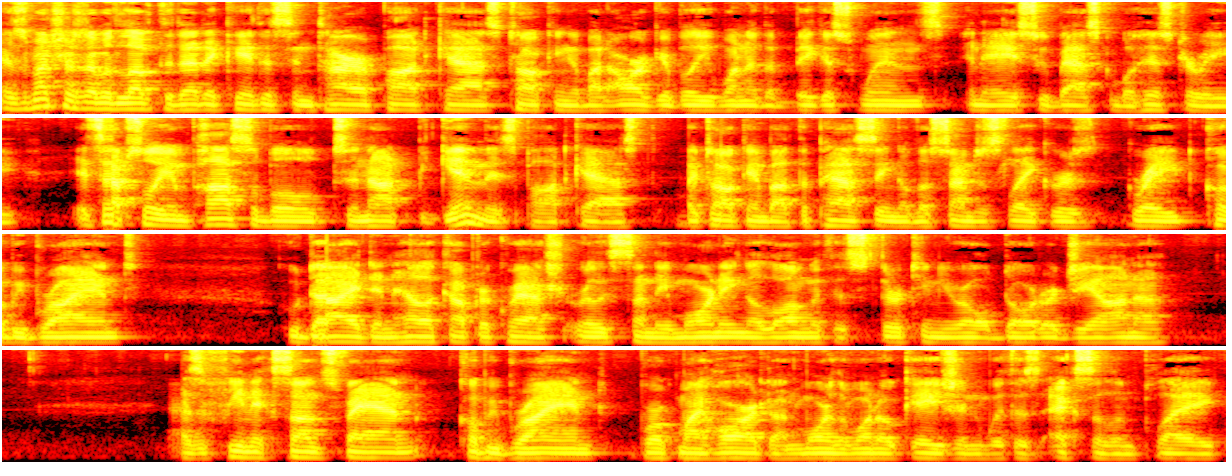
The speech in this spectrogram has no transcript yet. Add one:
As much as I would love to dedicate this entire podcast talking about arguably one of the biggest wins in ASU basketball history, it's absolutely impossible to not begin this podcast by talking about the passing of Los Angeles Lakers great Kobe Bryant, who died in a helicopter crash early Sunday morning along with his 13 year old daughter Gianna. As a Phoenix Suns fan, Kobe Bryant broke my heart on more than one occasion with his excellent play.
